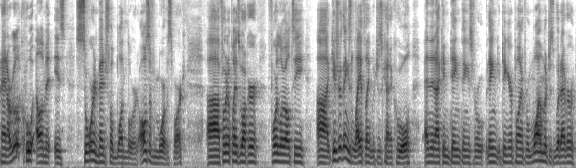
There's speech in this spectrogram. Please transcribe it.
And a real cool element is Sorin Vengeful Bloodlord, also from War of a Spark. Uh, from a Planeswalker, for loyalty, uh, gives your things lifelink, which is kind of cool. And then I can ding things for ding, ding your opponent for one, which is whatever.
